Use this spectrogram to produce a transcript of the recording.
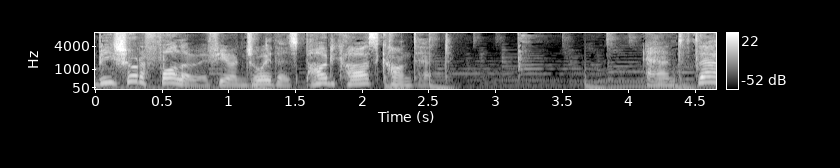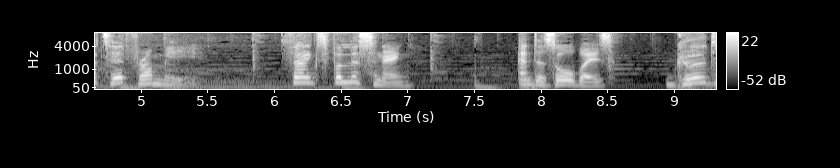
Be sure to follow if you enjoy this podcast content. And that's it from me. Thanks for listening. And as always, good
